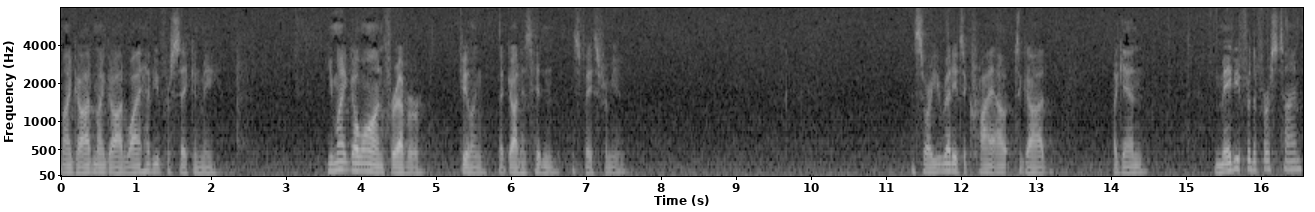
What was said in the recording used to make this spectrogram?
My God, my God, why have you forsaken me? You might go on forever feeling that God has hidden his face from you. And so, are you ready to cry out to God again? Maybe for the first time,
